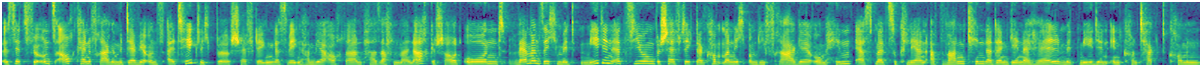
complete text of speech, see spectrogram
Ist jetzt für uns auch keine Frage, mit der wir uns alltäglich beschäftigen. Deswegen haben wir auch da ein paar Sachen mal nachgeschaut. Und wenn man sich mit Medienerziehung beschäftigt, dann kommt man nicht um die Frage umhin, erstmal zu klären, ab wann Kinder denn generell mit Medien in Kontakt kommen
